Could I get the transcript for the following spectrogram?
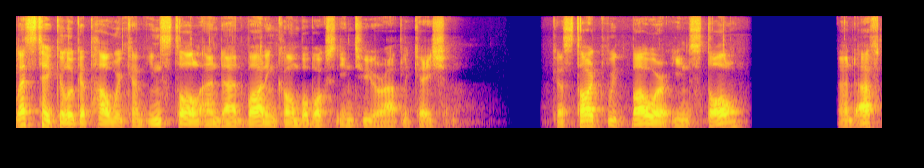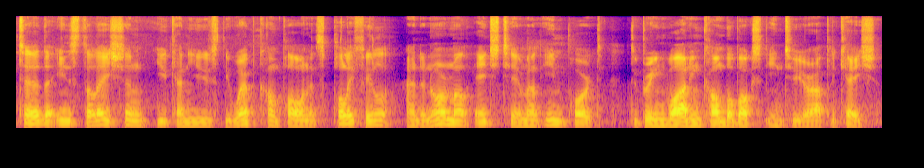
Let's take a look at how we can install and add Vaadin Combo Box into your application. You can start with Bower install and after the installation you can use the web components polyfill and a normal HTML import to bring Vaadin Combo Box into your application.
